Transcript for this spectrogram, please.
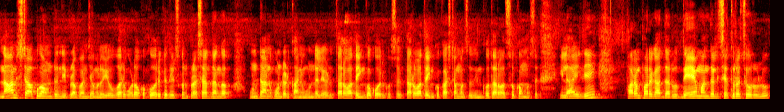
నాన్ స్టాప్గా ఉంటుంది ప్రపంచంలో. ఎవ్వరు కూడా ఒక కోరిక తీర్చుకొని ప్రశాంతంగా ఉంటా అనుకుంటాడు కానీ ఉండలేడు. తర్వాత ఇంకో కోరిక వస్తుంది తర్వాత ఇంకో కష్టం వస్తుంది ఇంకో తర్వాత సుఖం వస్తుంది. ఇలా ఇది పరంపరగా దరు దేహమందలి చతురచోరులు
